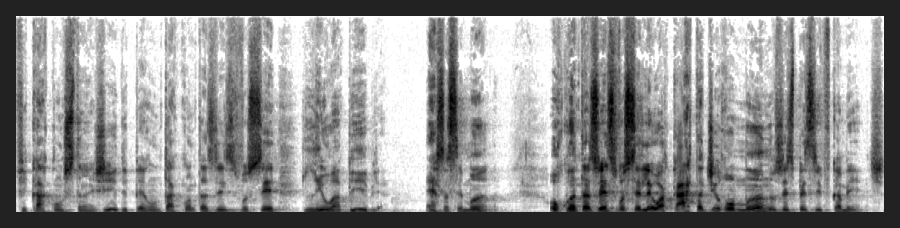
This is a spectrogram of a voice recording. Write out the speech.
ficar constrangido e perguntar quantas vezes você leu a Bíblia essa semana, ou quantas vezes você leu a carta de Romanos especificamente.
